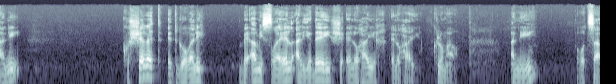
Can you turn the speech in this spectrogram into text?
אני קושרת את גורלי בעם ישראל על ידי שאלוהיך אלוהי. כלומר, אני רוצה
